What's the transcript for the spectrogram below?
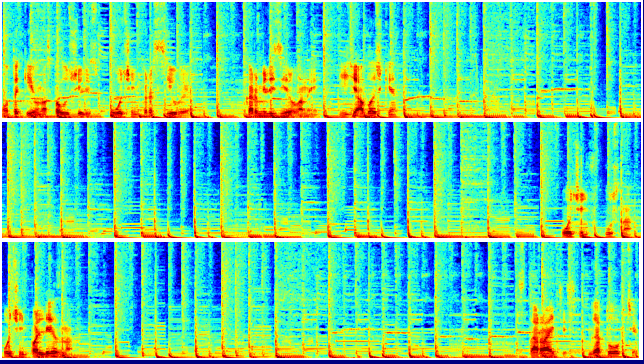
Вот такие у нас получились очень красивые карамелизированные яблочки. Очень вкусно, очень полезно. Старайтесь, готовьте,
